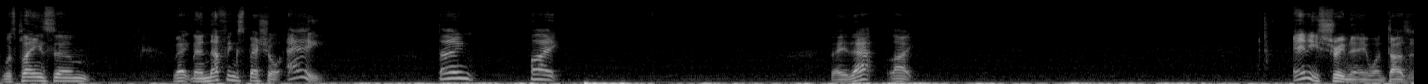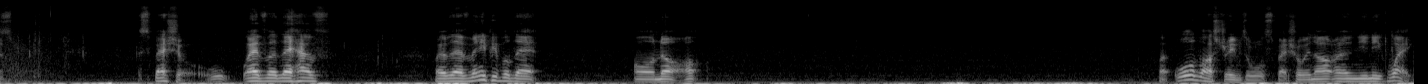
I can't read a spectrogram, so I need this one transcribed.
was playing some like no nothing special. Hey, don't like say that like any stream that anyone does is special, whether they have whether they have many people there or not. Like all of our streams are all special in our own unique way.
